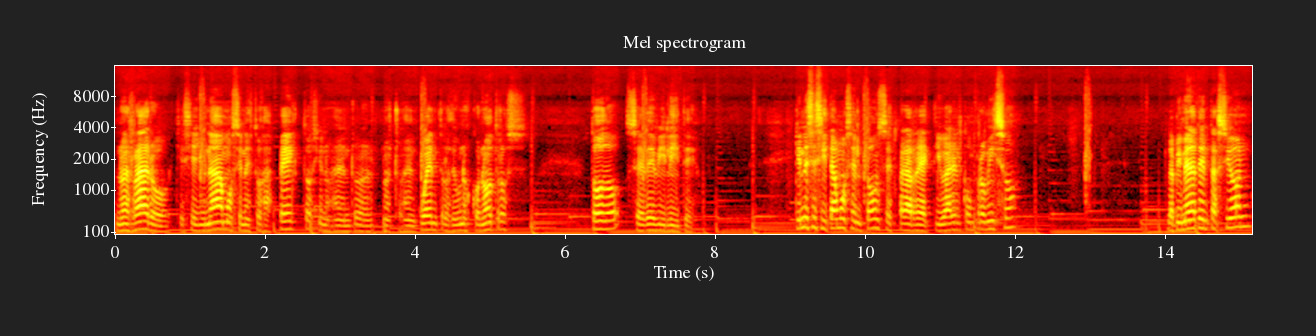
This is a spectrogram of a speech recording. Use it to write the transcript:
No es raro que si ayunamos en estos aspectos y en nuestros encuentros de unos con otros, todo se debilite. ¿Qué necesitamos entonces para reactivar el compromiso? La primera tentación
